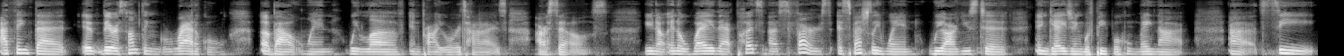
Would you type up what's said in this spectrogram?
I think that it, there is something radical about when we love and prioritize ourselves, you know, in a way that puts us first, especially when we are used to engaging with people who may not uh, see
